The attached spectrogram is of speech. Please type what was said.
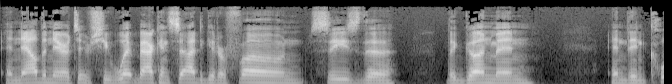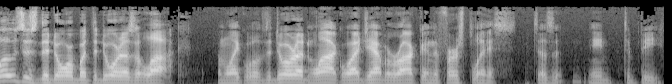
and now the narrative she went back inside to get her phone, sees the the gunman, and then closes the door, but the door doesn't lock. I'm like, well, if the door doesn't lock, why'd you have a rock in the first place? It doesn't need to be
